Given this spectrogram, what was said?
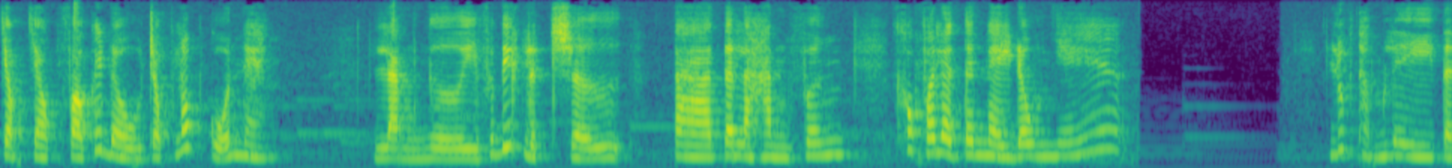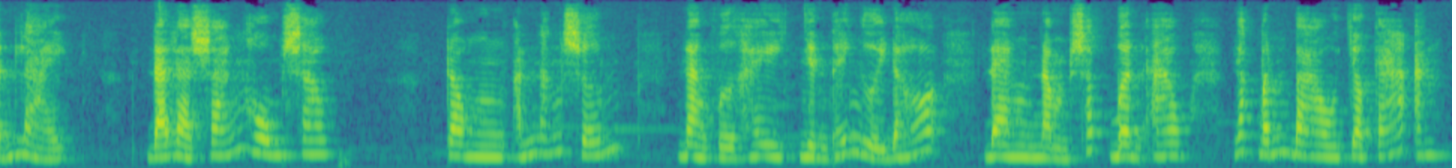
chọc chọc vào cái đầu trọc lóc của nàng. Làm người phải biết lịch sự, ta tên là Hành Vân, không phải là tên này đâu nhé. Lúc Thẩm Ly tỉnh lại, đã là sáng hôm sau. Trong ánh nắng sớm, nàng vừa hay nhìn thấy người đó đang nằm sắp bên ao ngắt bánh bao cho cá ăn.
